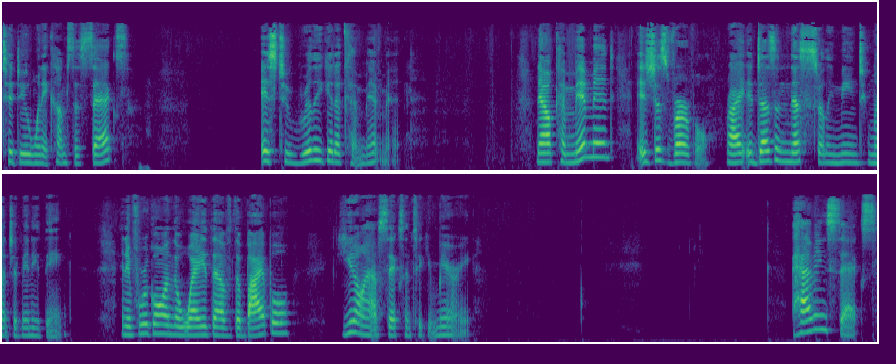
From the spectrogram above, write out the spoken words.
to do when it comes to sex is to really get a commitment. Now, commitment is just verbal, right? It doesn't necessarily mean too much of anything. And if we're going the way of the Bible, you don't have sex until you're married. Having sex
